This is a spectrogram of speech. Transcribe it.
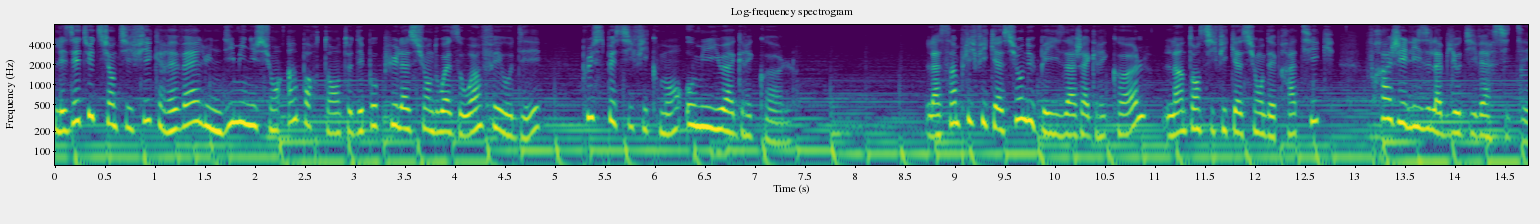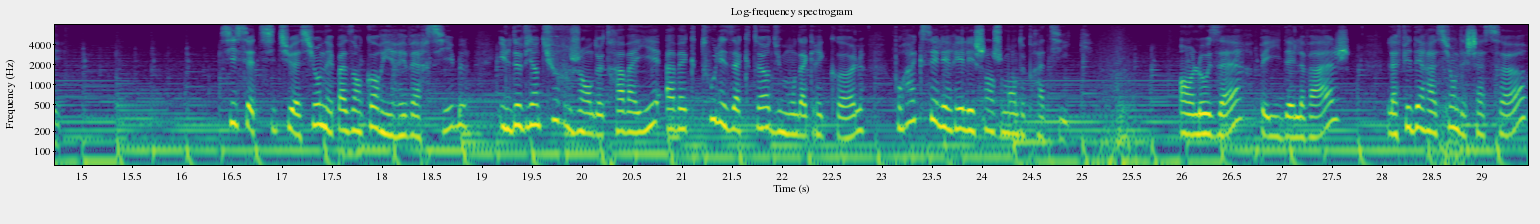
les études scientifiques révèlent une diminution importante des populations d'oiseaux inféodés plus spécifiquement au milieu agricole. La simplification du paysage agricole, l'intensification des pratiques, fragilisent la biodiversité. Si cette situation n'est pas encore irréversible, il devient urgent de travailler avec tous les acteurs du monde agricole pour accélérer les changements de pratiques. En Lozère, pays d'élevage, la Fédération des chasseurs,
